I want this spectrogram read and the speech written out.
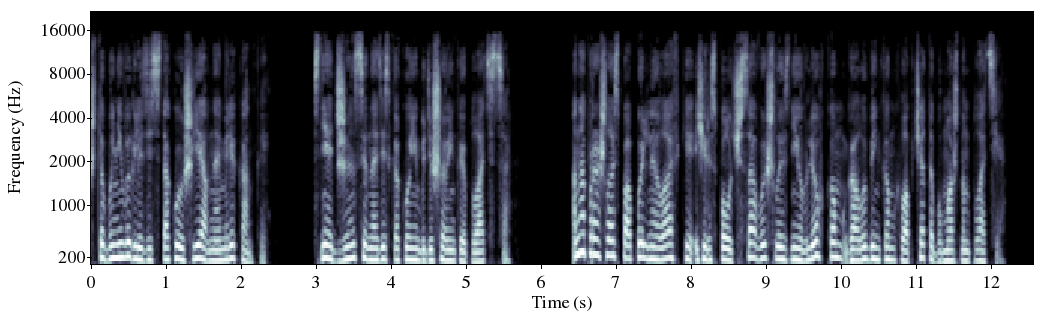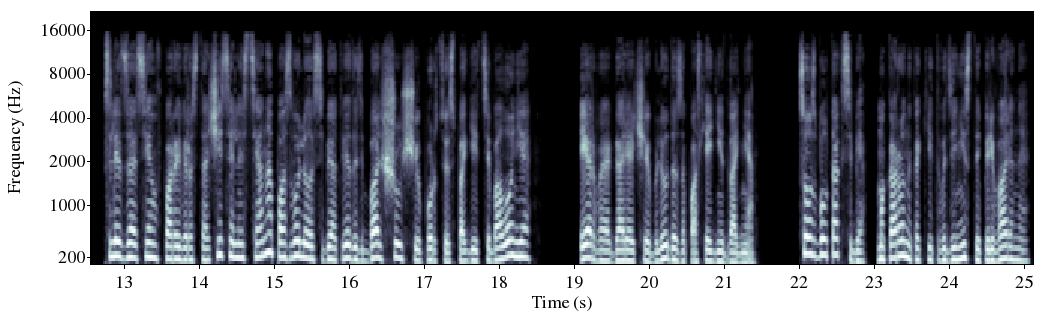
Чтобы не выглядеть такой уж явной американкой. Снять джинсы и надеть какое-нибудь дешевенькое платьице. Она прошлась по пыльной лавке и через полчаса вышла из нее в легком, голубеньком хлопчатобумажном платье. Вслед за тем, в порыве расточительности, она позволила себе отведать большущую порцию спагетти болонья, первое горячее блюдо за последние два дня. Соус был так себе, макароны какие-то водянистые, переваренные.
